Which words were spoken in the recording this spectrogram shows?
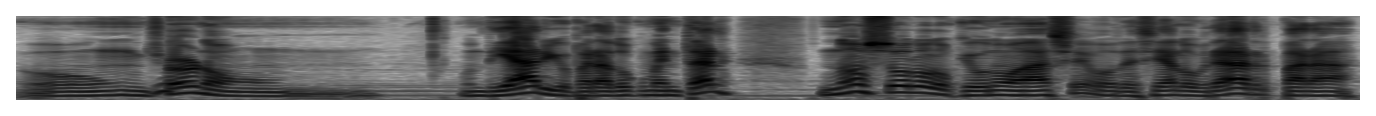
o un journal, un diario para documentar no solo lo que uno hace o desea lograr para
